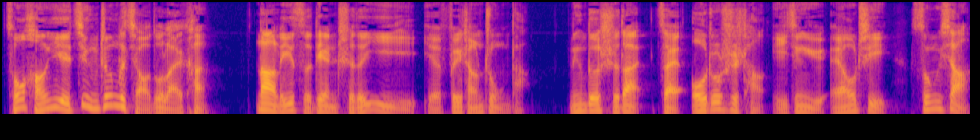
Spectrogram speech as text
从行业竞争的角度来看，钠离子电池的意义也非常重大。宁德时代在欧洲市场已经与 LG、松下、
